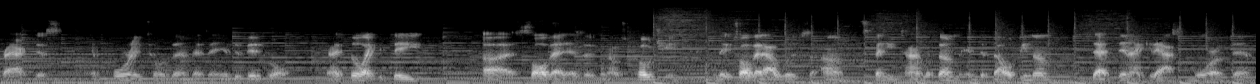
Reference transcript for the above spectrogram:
practice and pour into them as an individual. And I feel like if they uh, saw that as a, when I was coaching, and they saw that I was um, spending time with them and developing them, that then I could ask more of them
